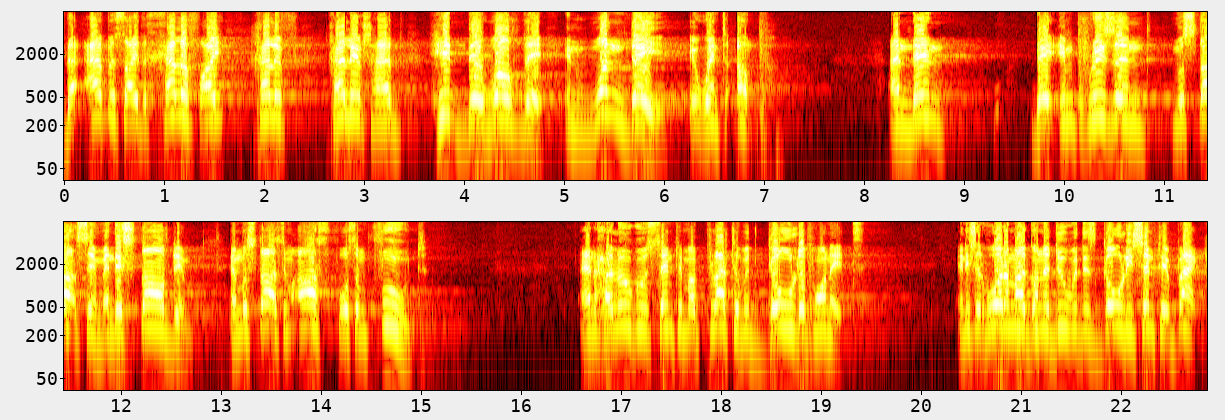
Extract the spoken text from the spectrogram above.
the Abbasid Caliphate, Caliph, Caliphs had hid their wealth there. In one day, it went up. And then they imprisoned Mustasim and they starved him. And Mustasim asked for some food. And Halugu sent him a platter with gold upon it. And he said, What am I going to do with this gold? He sent it back.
